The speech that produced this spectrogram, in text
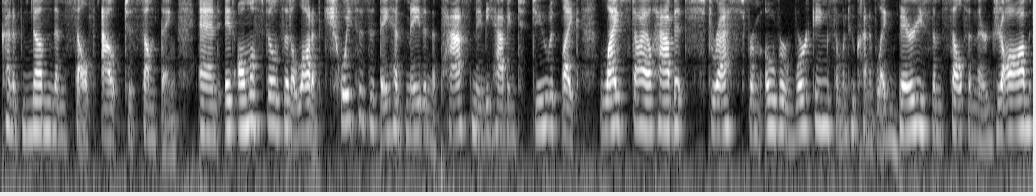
kind of numb themselves out to something. And it almost feels that a lot of choices that they have made in the past, maybe having to do with like lifestyle habits, stress from overworking, someone who kind of like buries themselves in their job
